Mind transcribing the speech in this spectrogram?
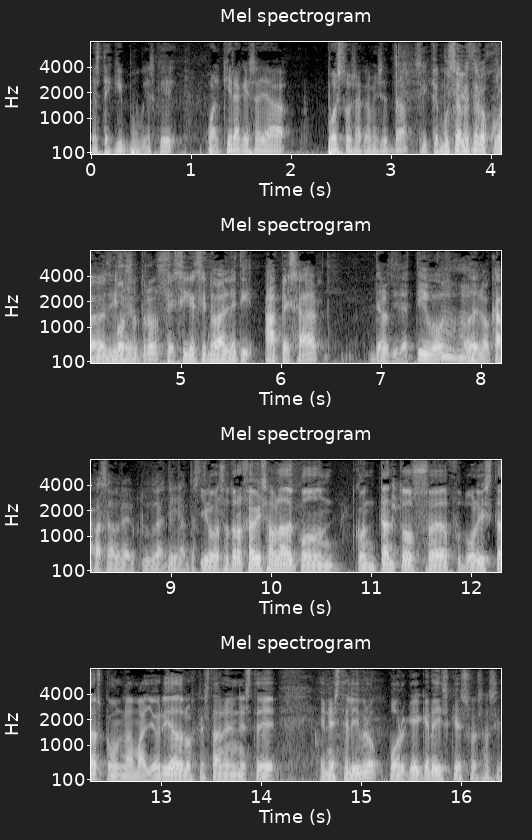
este equipo que es que cualquiera que se haya puesto esa camiseta Sí, que muchas veces los jugadores dicen vosotros- que siguen siendo Atleti a pesar de los directivos o de lo que ha pasado en el club durante Sí. tantos Y vosotros que habéis hablado con, con tantos eh, futbolistas, con la mayoría de los que están en este, en este libro, ¿por qué creéis que eso es así?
